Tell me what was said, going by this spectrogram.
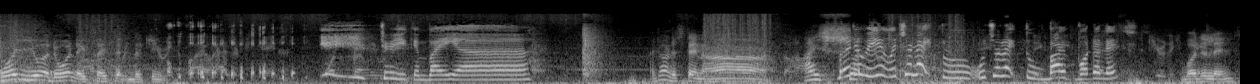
why you are the one excited the thing Sure, you can buy uh I don't understand ah. I By the way, would you like to would you like to buy Borderlands? Borderlands?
